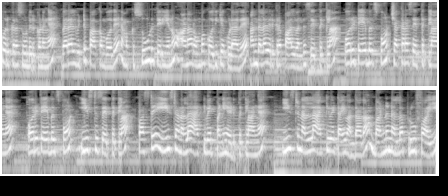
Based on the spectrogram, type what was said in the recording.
பொறுக்கிற சூடு இருக்கணுங்க. விரல் விட்டு பார்க்கும்போது நமக்கு சூடு தெரியணும். ஆனா ரொம்ப கொதிக்க கூடாது அந்த அளவு இருக்கிற பால் வந்து சேர்த்துக்கலாம். ஒரு டேபிள் ஸ்பூன் சர்க்கரை சேர்த்துக்கலாங்க. ஒரு டேபிள் ஸ்பூன் ஈஸ்ட் சேர்த்துக்கலாம். ஃபர்ஸ்ட் ஈஸ்ட்டை நல்லா ஆக்டிவேட் பண்ணி எடுத்துக்கலாங்க. ஈஸ்ட் நல்லா ஆக்டிவேட் ஆகி வந்தால் தான் பன்னு நல்லா ப்ரூஃப் ஆகி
